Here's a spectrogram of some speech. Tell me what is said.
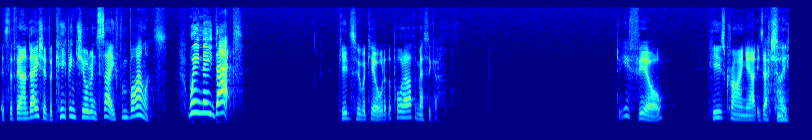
It's the foundation for keeping children safe from violence. We need that. Kids who were killed at the Port Arthur massacre. Do you feel his crying out is actually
